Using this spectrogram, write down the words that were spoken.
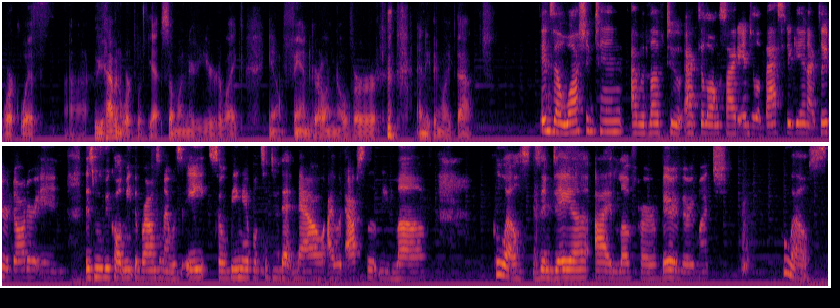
work with uh, who you haven't worked with yet, someone you're, you're like, you know, fangirling over, anything like that. Denzel Washington, I would love to act alongside Angela Bassett again. I played her daughter in this movie called Meet the Browns when I was eight. So being able to do that now, I would absolutely love. Who else? Zendaya, I love her very, very much. Who else?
